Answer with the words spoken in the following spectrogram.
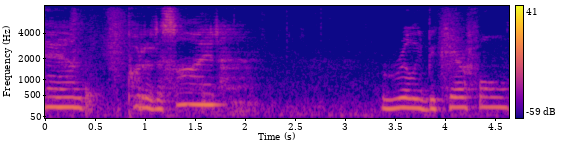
And put it aside. Really be careful.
